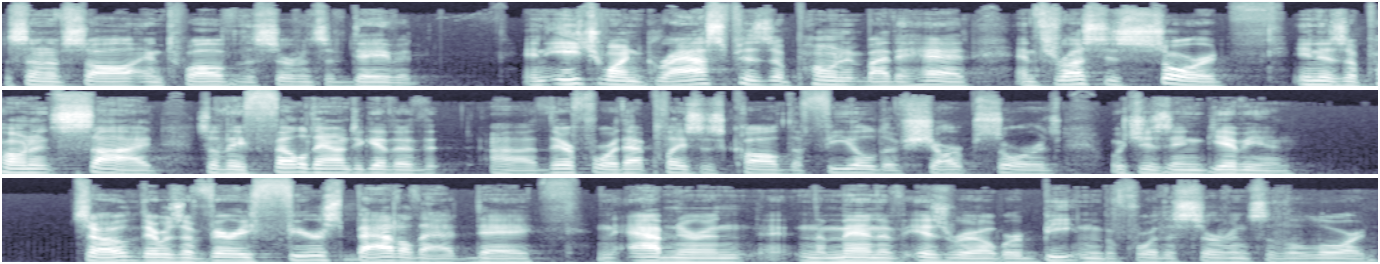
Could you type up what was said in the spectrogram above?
the son of Saul, and 12 of the servants of David. And each one grasped his opponent by the head and thrust his sword in his opponent's side. So they fell down together. Uh, therefore, that place is called the Field of Sharp Swords, which is in Gibeon. So there was a very fierce battle that day, and Abner and, and, the men of Israel were beaten before the servants of the Lord.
